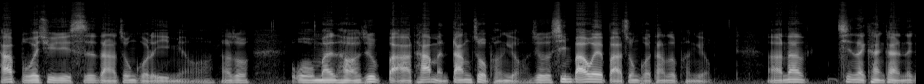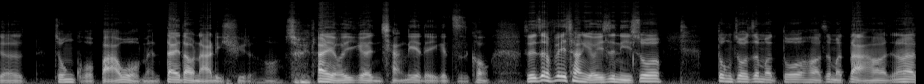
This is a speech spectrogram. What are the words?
他不会去施打中国的疫苗啊！他说：“我们哈就把他们当做朋友，就是辛巴威把中国当做朋友啊。那现在看看那个中国把我们带到哪里去了哦？所以他有一个很强烈的一个指控，所以这非常有意思。你说动作这么多哈，这么大哈，让他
